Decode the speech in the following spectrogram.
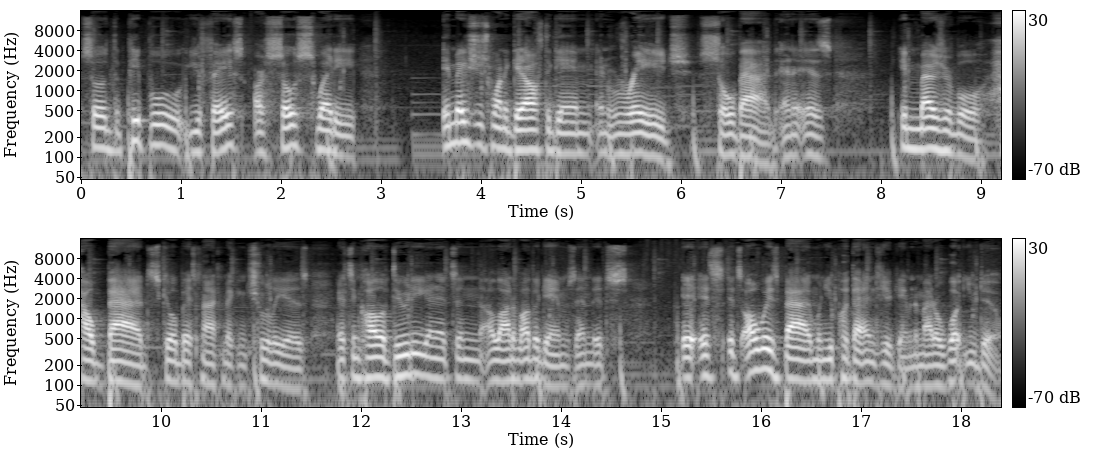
so the people you face are so sweaty it makes you just want to get off the game and rage so bad and it is immeasurable how bad skill-based matchmaking truly is it's in call of duty and it's in a lot of other games and it's it, it's it's always bad when you put that into your game no matter what you do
